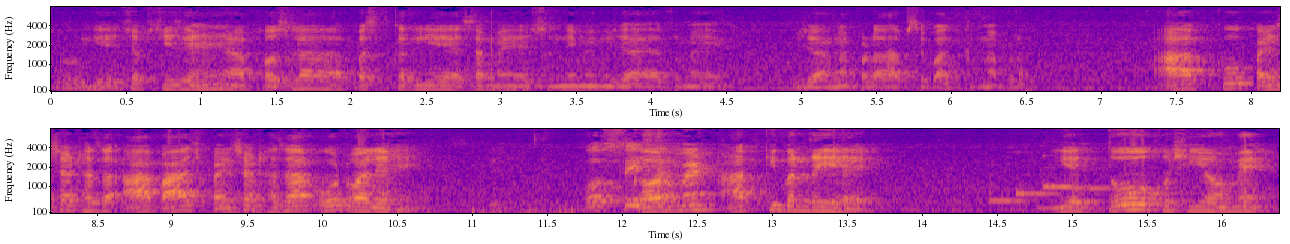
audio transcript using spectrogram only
तो ये सब चीज़ें हैं। आप हौसला पस्त कर लिए। ऐसा मैं सुनने में मुझे आया तो मैं मुझे आना पड़ा। आपसे बात करना पड़ा। आपको पैंसठ हज़ार आप आज पैंसठ हज़ार वोट वाले हैं। गवर्नमेंट आपकी बन रही है। ये दो खुशियों में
